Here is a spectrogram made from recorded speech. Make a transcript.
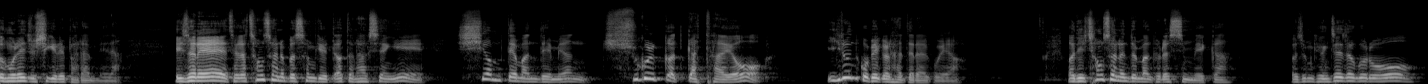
응원해 주시기를 바랍니다. 이전에 제가 청소년부 섬길 때 어떤 학생이 시험 때만 되면 죽을 것 같아요. 이런 고백을 하더라고요. 어디 청소년들만 그렇습니까? 요즘 경제적으로 뭐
